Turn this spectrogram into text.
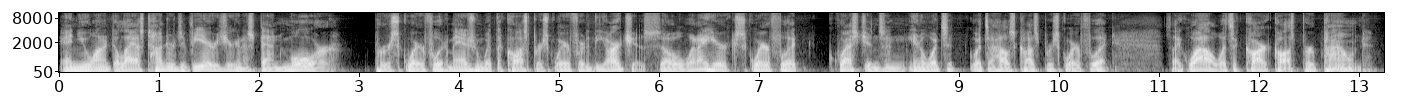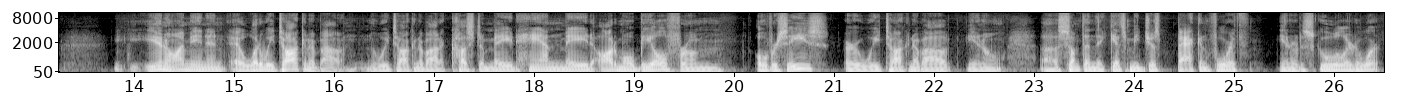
and you want it to last hundreds of years, you're going to spend more per square foot. Imagine what the cost per square foot of the arch is. So when I hear square foot questions and you know what's a what's a house cost per square foot? It's like wow what's a car cost per pound? You know i mean and uh, what are we talking about? Are we talking about a custom made handmade automobile from overseas? Or are we talking about you know uh, something that gets me just back and forth you know to school or to work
